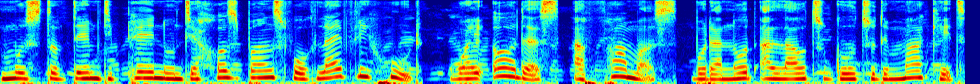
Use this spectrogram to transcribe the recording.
Most of them depend on their husbands for livelihood, while others are farmers but are not allowed to go to the market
